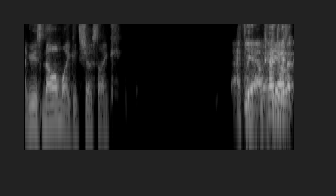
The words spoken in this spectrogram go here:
like you just know him. Like it's just like. I Yeah, I'm trying to think if I've ever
